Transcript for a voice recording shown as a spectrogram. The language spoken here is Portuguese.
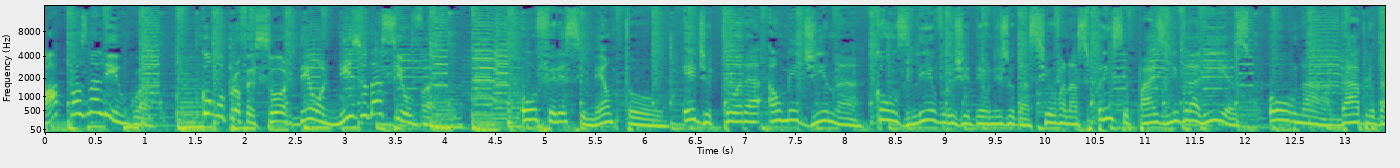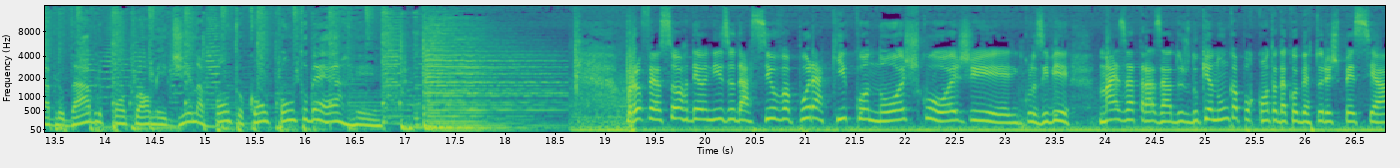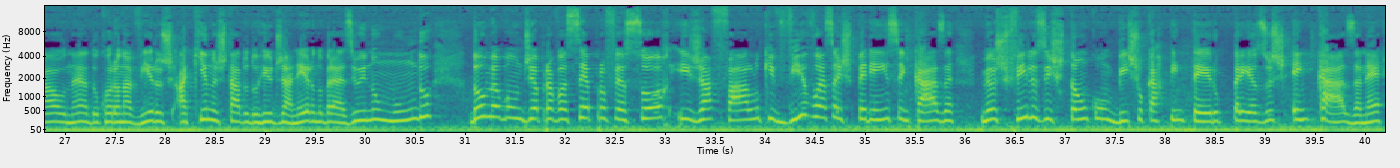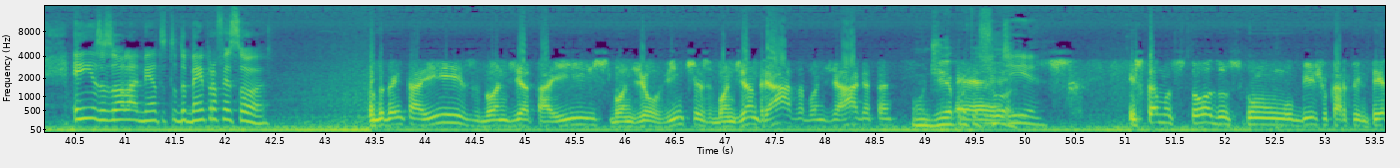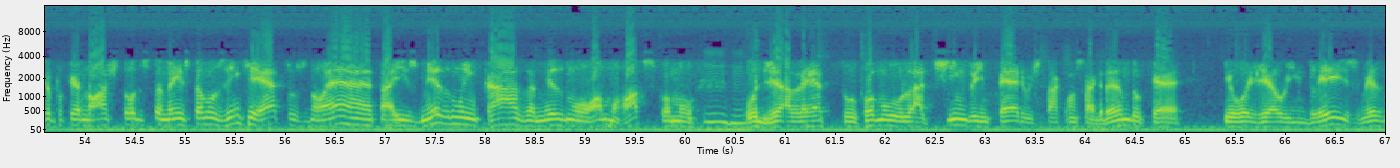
Papas na Língua, com o professor Dionísio da Silva. Oferecimento Editora Almedina, com os livros de Dionísio da Silva nas principais livrarias ou na www.almedina.com.br. Professor Dionísio da Silva por aqui conosco hoje, inclusive mais atrasados do que nunca por conta da cobertura especial, né, do coronavírus aqui no estado do Rio de Janeiro, no Brasil e no mundo. Dou meu bom dia para você, professor, e já falo que vivo essa experiência em casa. Meus filhos estão com o bicho carpinteiro presos em casa, né? Em isolamento. Tudo bem, professor? Tudo bem, Thaís? Bom dia, Thaís. Bom dia, ouvintes. Bom dia, Andreasa. Bom dia, Ágata. Bom dia, professor. É, bom dia. Estamos todos com o bicho carpinteiro, porque nós todos também estamos inquietos, não é, Thaís? Mesmo em casa, mesmo home office, como uhum. o dialeto, como o latim do império está consagrando, que, é, que hoje é o inglês, mesmo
